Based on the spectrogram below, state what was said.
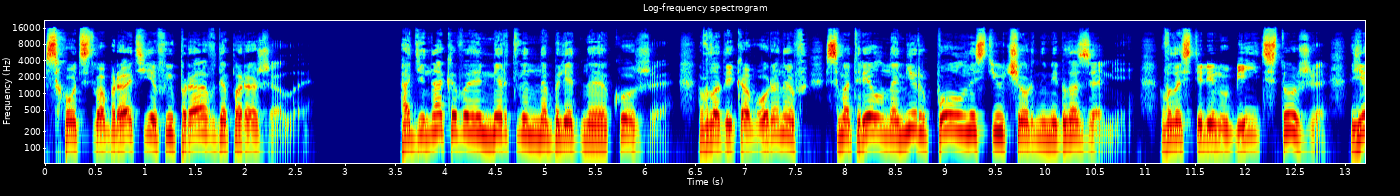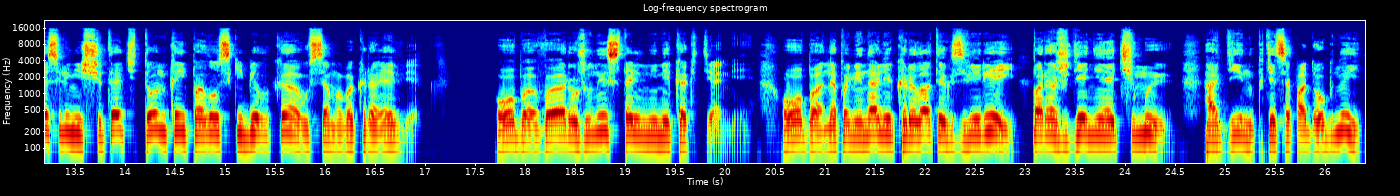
сходство братьев и правда поражало. Одинаковая мертвенно-бледная кожа. Владыка Воронов смотрел на мир полностью черными глазами. Властелин убийц тоже, если не считать тонкой полоски белка у самого края век. Оба вооружены стальными когтями. Оба напоминали крылатых зверей, порождения тьмы. Один птицеподобный,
